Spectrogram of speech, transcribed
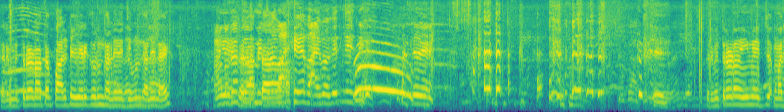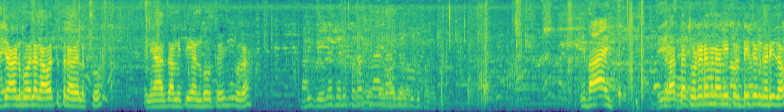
तर मित्रांनो आता पार्टी वगैरे करून झाले जेवण झालेलं आहे. तर आता तर मित्रांनो ही मज्जा मज्जा अनुभवायला गावातच राहावा लागतो. आणि आज आम्ही ती अनुभवतोय बघा. बाय. तर आता थोड्या टायमाने आम्ही प्रत्येक जण घरी जाऊ.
